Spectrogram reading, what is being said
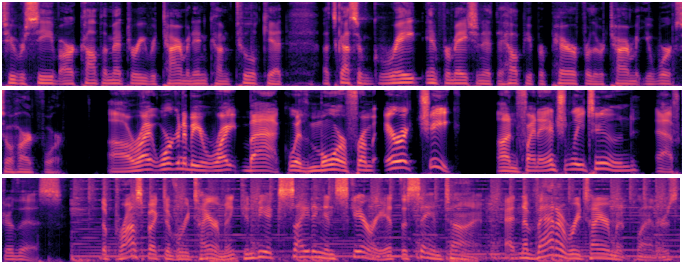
to receive our complimentary retirement income toolkit. It's got some great information in it to help you prepare for the retirement you work so hard for. All right, we're going to be right back with more from Eric Cheek on Financially Tuned after this. The prospect of retirement can be exciting and scary at the same time. At Nevada Retirement Planners,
